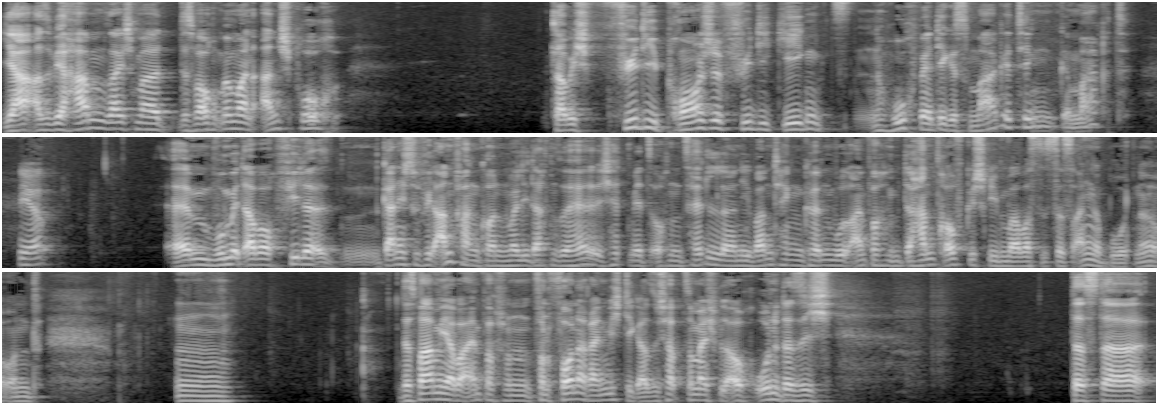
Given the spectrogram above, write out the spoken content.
ja, also wir haben, sage ich mal, das war auch immer mein Anspruch, glaube ich, für die Branche, für die Gegend ein hochwertiges Marketing gemacht. Ja. Ähm, womit aber auch viele gar nicht so viel anfangen konnten, weil die dachten so, hä, ich hätte mir jetzt auch einen Zettel an die Wand hängen können, wo einfach mit der Hand draufgeschrieben war, was ist das Angebot. Ne? Und mh, mm, das war mir aber einfach schon von vornherein wichtig. Also ich habe zum Beispiel auch, ohne dass ich, dass da äh,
